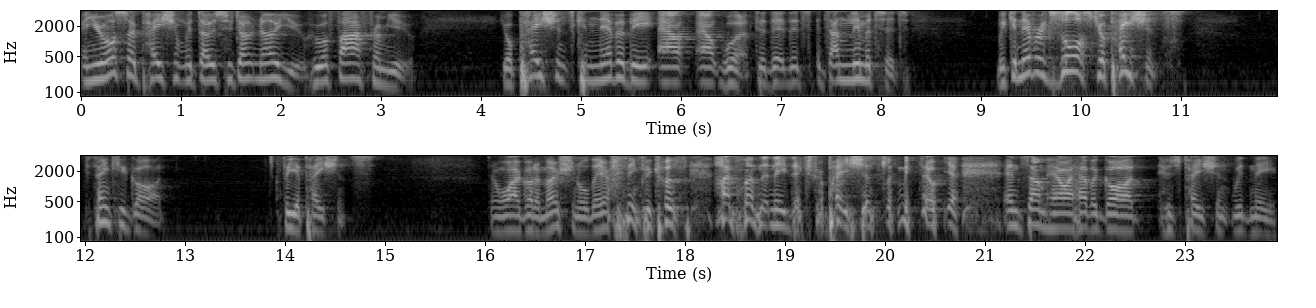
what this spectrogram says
And you're also patient with those who don't know you, who are far from you. Your patience can never be out, outworked, it's, it's unlimited. We can never exhaust your patience. Thank you, God, for your patience. Don't know why I got emotional there. I think because I'm one that needs extra patience, let me tell you. And somehow I have a God who's patient with me.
